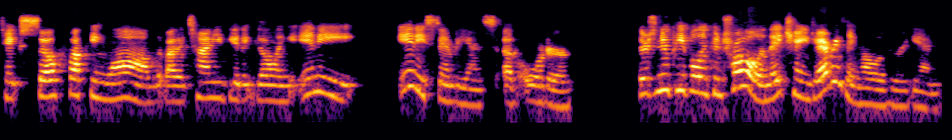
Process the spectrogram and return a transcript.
takes so fucking long that by the time you get it going any any semblance of order, there's new people in control and they change everything all over again.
